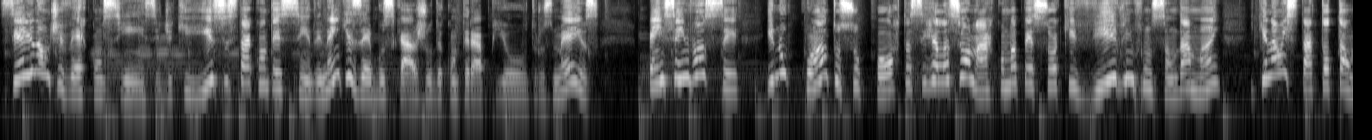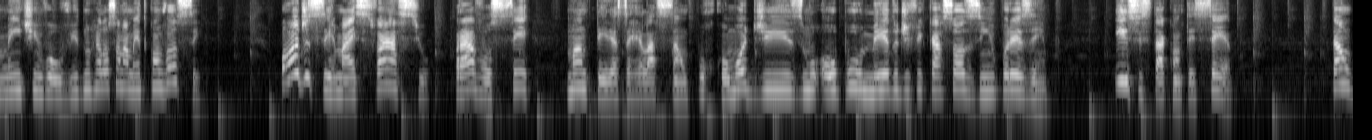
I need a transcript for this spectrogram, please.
se ele não tiver consciência de que isso está acontecendo e nem quiser buscar ajuda com terapia ou outros meios, Pense em você e no quanto suporta se relacionar com uma pessoa que vive em função da mãe e que não está totalmente envolvido no relacionamento com você. Pode ser mais fácil para você manter essa relação por comodismo ou por medo de ficar sozinho, por exemplo. Isso está acontecendo? Então,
